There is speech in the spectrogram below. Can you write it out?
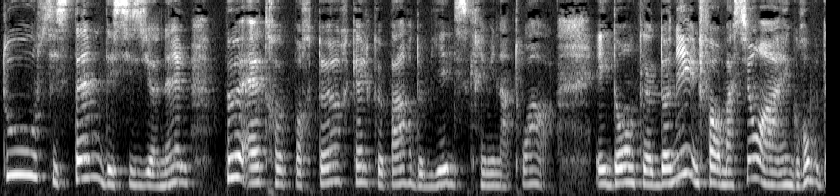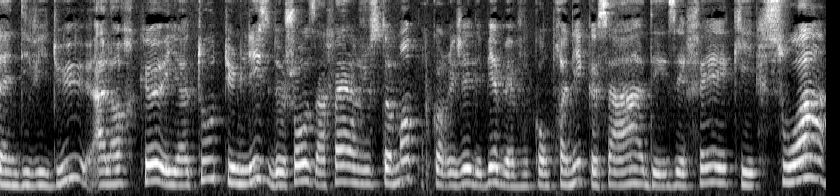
tout système décisionnel peut être porteur quelque part de biais discriminatoires. Et donc, donner une formation à un groupe d'individus alors qu'il y a toute une liste de choses à faire justement pour corriger des biais, bien, vous comprenez que ça a des effets qui soit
